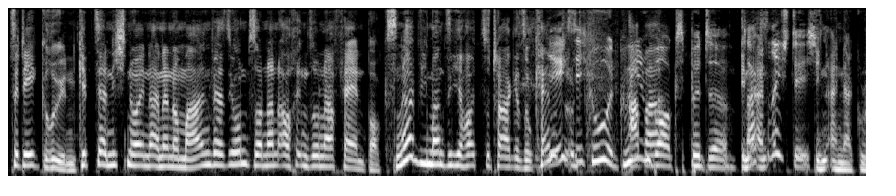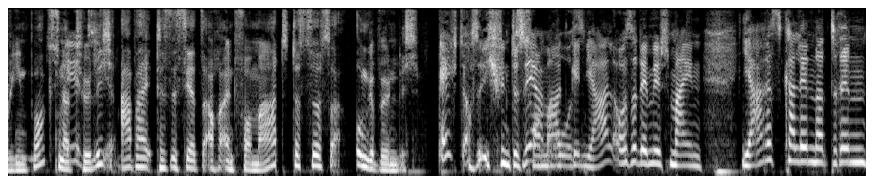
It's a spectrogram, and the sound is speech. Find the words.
CD grün. Gibt's ja nicht nur in einer normalen Version, sondern auch in so einer Fanbox, ne? Wie man sie heutzutage so kennt. Richtig Und- gut. Greenbox bitte. Sag's ein- richtig. In einer Greenbox, Steht natürlich. hier. Aber das ist jetzt auch ein Format, das ist ungewöhnlich. Echt? Also ich finde das Sehr Format groß. genial. Außerdem ist mein Jahreskalender drin,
